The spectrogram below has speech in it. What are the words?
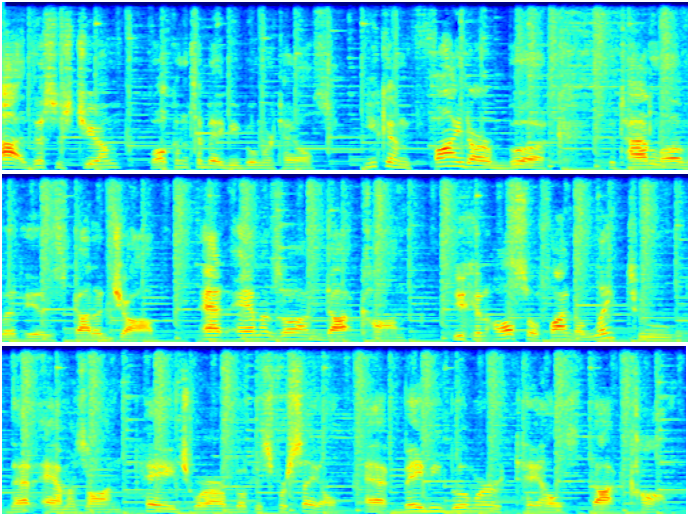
Hi, this is Jim. Welcome to Baby Boomer Tales. You can find our book, the title of it is Got a Job, at Amazon.com. You can also find a link to that Amazon page where our book is for sale at babyboomertales.com.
